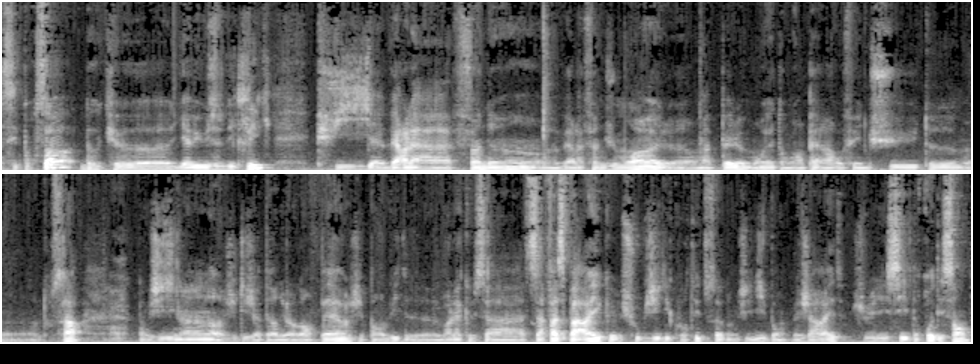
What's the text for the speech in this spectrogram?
c'est pour ça. Donc, euh, il y avait eu ce déclic. Puis euh, vers la fin d'un, euh, vers la fin du mois, euh, on m'appelle, ton grand-père a refait une chute, tout ça. Donc j'ai dit non non non, j'ai déjà perdu un grand-père, j'ai pas envie de voilà que ça ça fasse pareil, que je suis obligé d'écourter tout ça. Donc j'ai dit bon ben j'arrête, je vais essayer de redescendre,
